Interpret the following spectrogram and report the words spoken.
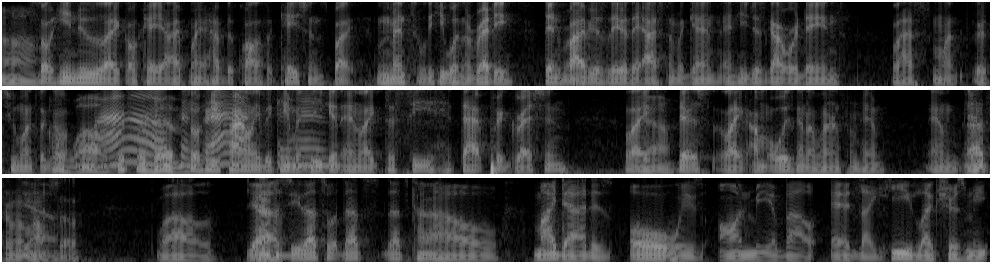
Uh-huh. So he knew like, okay, I might have the qualifications, but mentally he wasn't ready. Then five years later, they asked him again, and he just got ordained last month or two months ago. oh wow, good for Wow, him. So he finally became a deacon, and like to see that progression, like Yeah. there's like I'm always gonna learn from him and, That- and from my yeah. mom. So Wow. Yeah, Yeah. see that's what that's that's kind of how my dad is always on me about ed like he lectures me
